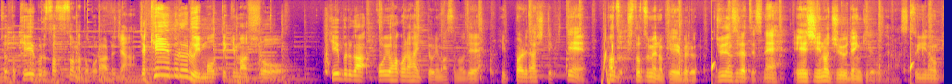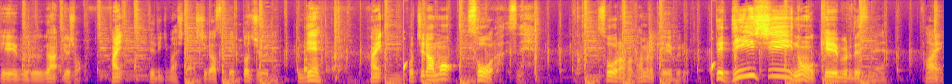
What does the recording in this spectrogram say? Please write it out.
ちょっとケーブルさせそうなところあるじゃん。じゃあケーブル類持ってきましょう。ケーブルがこういう箱に入っておりますので引っ張り出してきてまず1つ目のケーブル。充電するやつですね。AC の充電器でございます。次のケーブルがよいしょ。はい。出てきました。シガーソケット充電。ではい。こちらもソーラーですね。ソーラーのためのケーブル。で DC のケーブルですね。はい。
